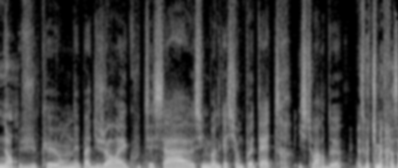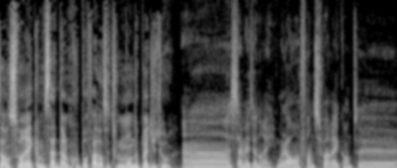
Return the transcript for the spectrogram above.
non. Vu qu'on n'est pas du genre à écouter ça, euh, c'est une bonne question peut-être, histoire de. Est-ce que tu mettrais ça en soirée comme ça d'un coup pour faire danser tout le monde ou pas du tout? Ah, ça m'étonnerait. Ou alors en fin de soirée quand. euh,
